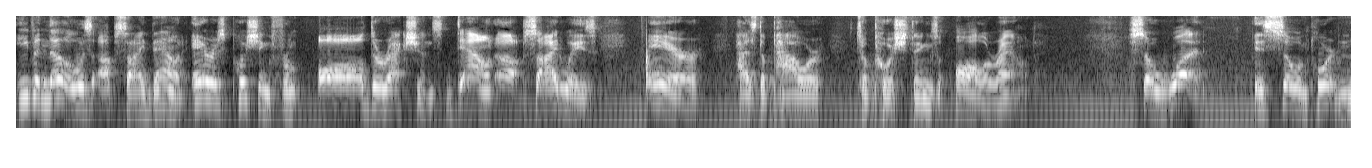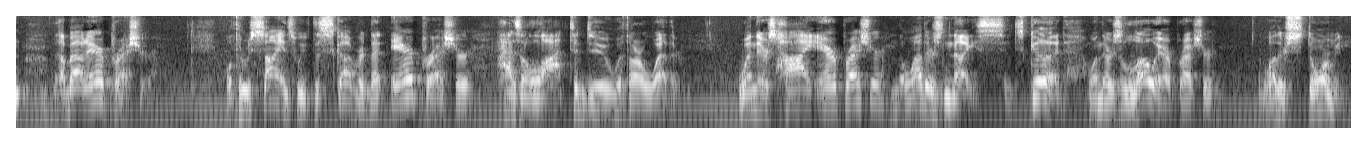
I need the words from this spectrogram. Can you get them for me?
even though it was upside down. Air is pushing from all directions down, up, sideways. Air has the power to push things all around. So, what is so important about air pressure? Well, through science, we've discovered that air pressure has a lot to do with our weather. When there's high air pressure, the weather's nice, it's good. When there's low air pressure, the weather's stormy,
